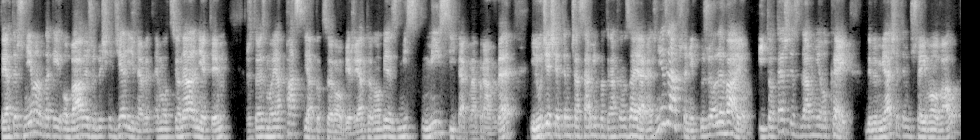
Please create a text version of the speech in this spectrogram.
to ja też nie mam takiej obawy, żeby się dzielić nawet emocjonalnie tym, że to jest moja pasja to, co robię, że ja to robię z mis misji tak naprawdę i ludzie się tym czasami potrafią zajarać. Nie zawsze, niektórzy olewają i to też jest dla mnie ok. Gdybym ja się tym przejmował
